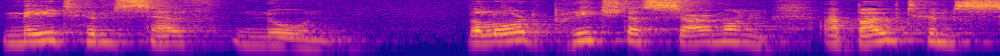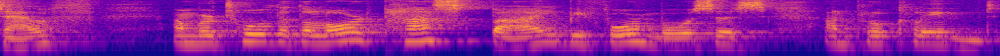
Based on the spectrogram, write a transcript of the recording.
made himself known. The Lord preached a sermon about himself, and we're told that the Lord passed by before Moses and proclaimed,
